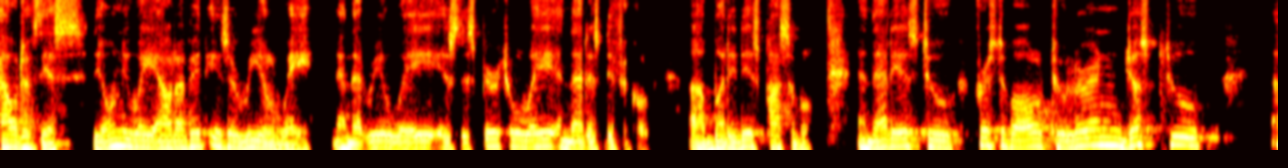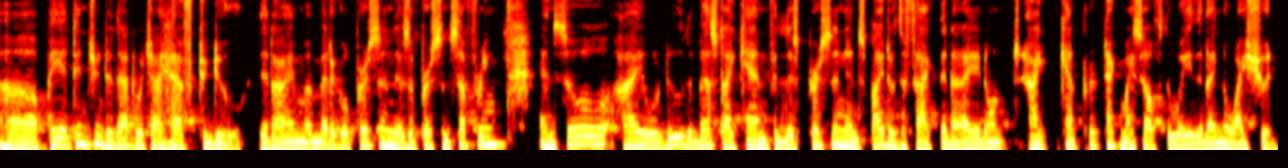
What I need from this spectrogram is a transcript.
out of this. The only way out of it is a real way, and that real way is the spiritual way, and that is difficult. Uh, but it is possible, and that is to first of all to learn just to uh, pay attention to that which I have to do. That I'm a medical person, there's a person suffering, and so I will do the best I can for this person, in spite of the fact that I don't, I can't protect myself the way that I know I should.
